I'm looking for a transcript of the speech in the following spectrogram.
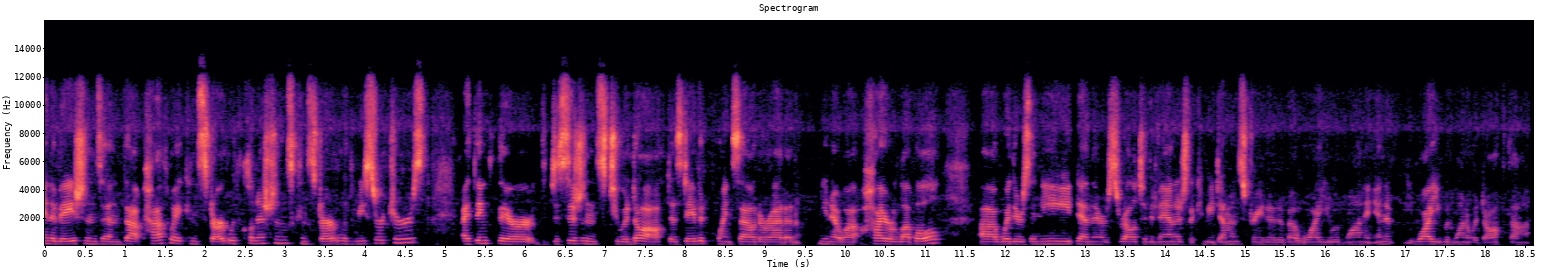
innovations and that pathway can start with clinicians, can start with researchers. I think their the decisions to adopt, as David points out, are at a you know a higher level uh, where there's a need and there's relative advantage that can be demonstrated about why you would want to and why you would want to adopt that.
